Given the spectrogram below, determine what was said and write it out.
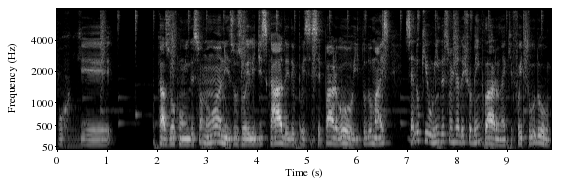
porque casou com o Whindersson Nunes, usou ele de escada e depois se separou e tudo mais. Sendo que o Whindersson já deixou bem claro, né? Que foi tudo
